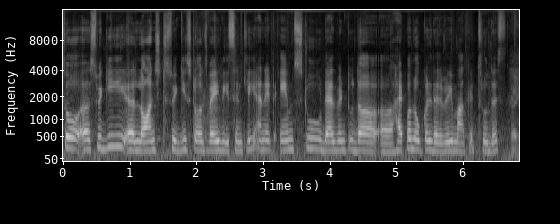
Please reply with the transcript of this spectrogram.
So uh, Swiggy uh, launched Swiggy stores very recently and it aims to delve into the uh, hyper-local delivery market through this. Right.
